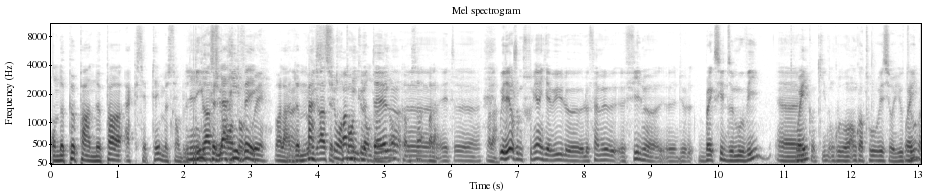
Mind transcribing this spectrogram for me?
on ne peut pas ne pas accepter, me semble-t-il, que l'arrivée voilà, de masse de 3 en tant que telle, comme ça, euh, euh, Oui, d'ailleurs, je me souviens, il y a eu le, fameux film de Brexit the Movie, qui donc encore trouvé sur YouTube,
